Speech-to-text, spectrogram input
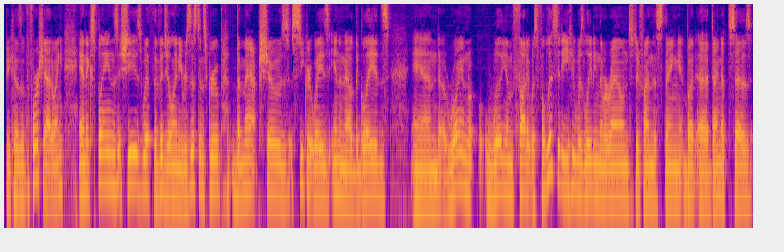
because of the foreshadowing and explains she's with the vigilante resistance group. The map shows secret ways in and out of the glades, and Roy and William thought it was Felicity who was leading them around to find this thing, but uh, Dinah says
